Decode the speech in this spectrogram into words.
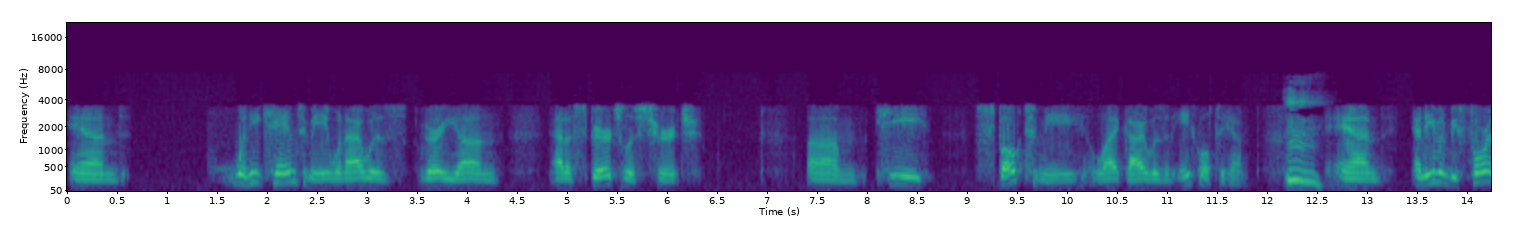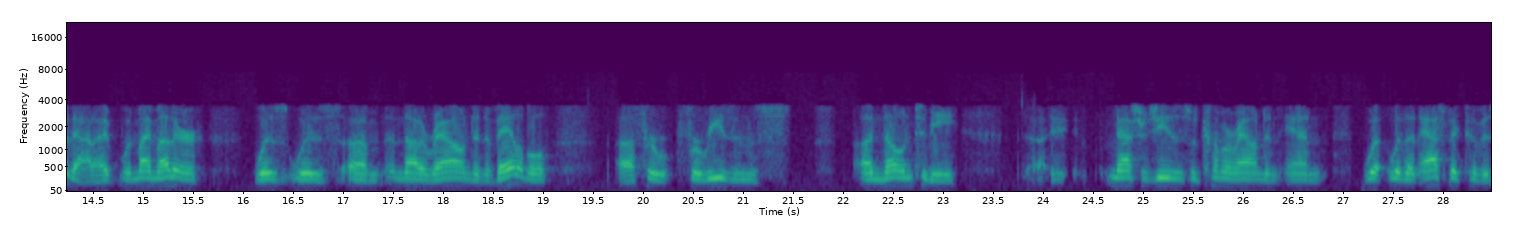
And when he came to me when I was very young at a spiritualist church, um, he spoke to me like I was an equal to him. Mm. And and even before that, I when my mother was was um, not around and available, uh, for for reasons unknown to me, uh, Master Jesus would come around and and w- with an aspect of his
